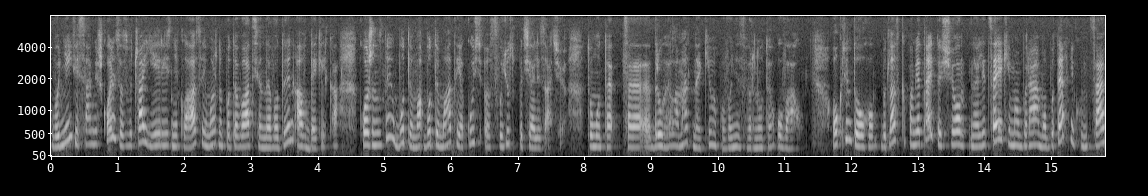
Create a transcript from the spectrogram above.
В одній тій самій школі зазвичай є різні класи, і можна подаватися не в один, а в декілька. Кожен з них буде, буде мати якусь е, свою спеціалізацію. Тому те- це другий елемент, на який ми повинні звернути увагу. Окрім того, будь ласка, пам'ятайте, що е, ліцей, який ми обираємо або технікум, це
